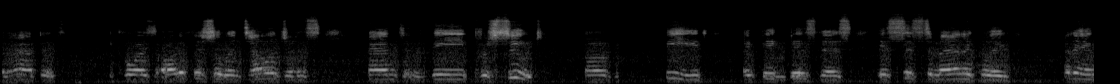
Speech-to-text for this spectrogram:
what happens because artificial intelligence and the pursuit of speed, a big business, is systematically cutting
